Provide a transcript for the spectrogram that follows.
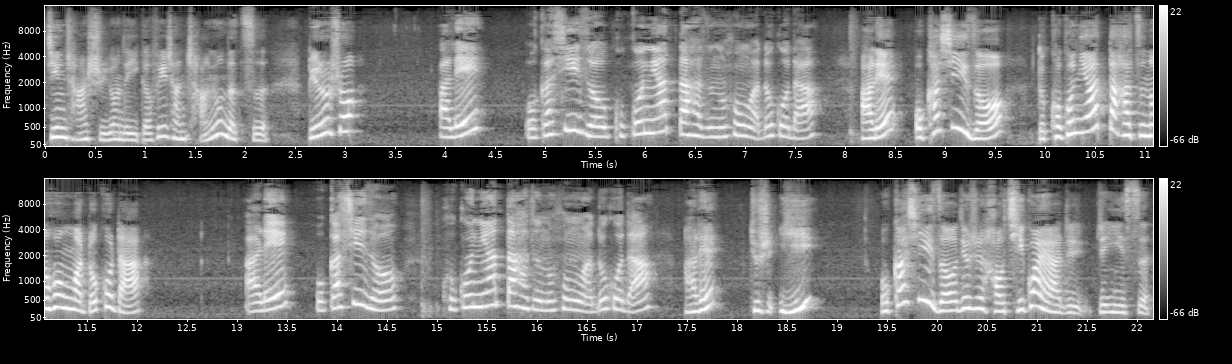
经常使用的一个非常常用的词，比如说，あれおかしいぞ。ここにあったはずの本はどこだ？あれおかしいぞ。とここにあったはずの本はどこだ？あれおかしいぞ。ここにあったはずの本はどこだ？あれ就是咦。我かし一走，就是好奇怪啊！这这意思，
